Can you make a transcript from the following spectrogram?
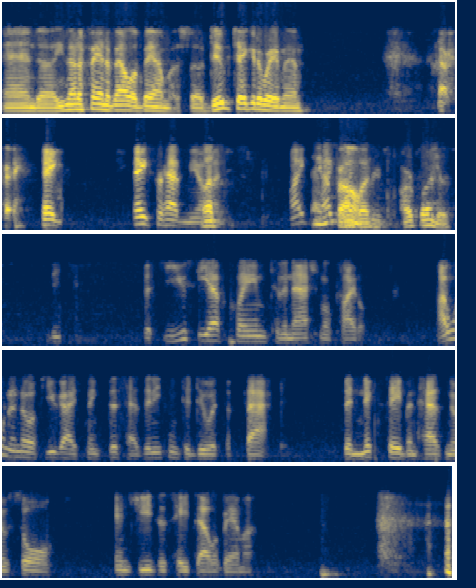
and uh, he's not a fan of Alabama. So Duke, take it away, man. All right. Hey, thanks for having me on. Let's- Mike, Thanks, Mike, problem. Oh, our pleasure. The UCF claim to the national title. I want to know if you guys think this has anything to do with the fact that Nick Saban has no soul and Jesus hates Alabama.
